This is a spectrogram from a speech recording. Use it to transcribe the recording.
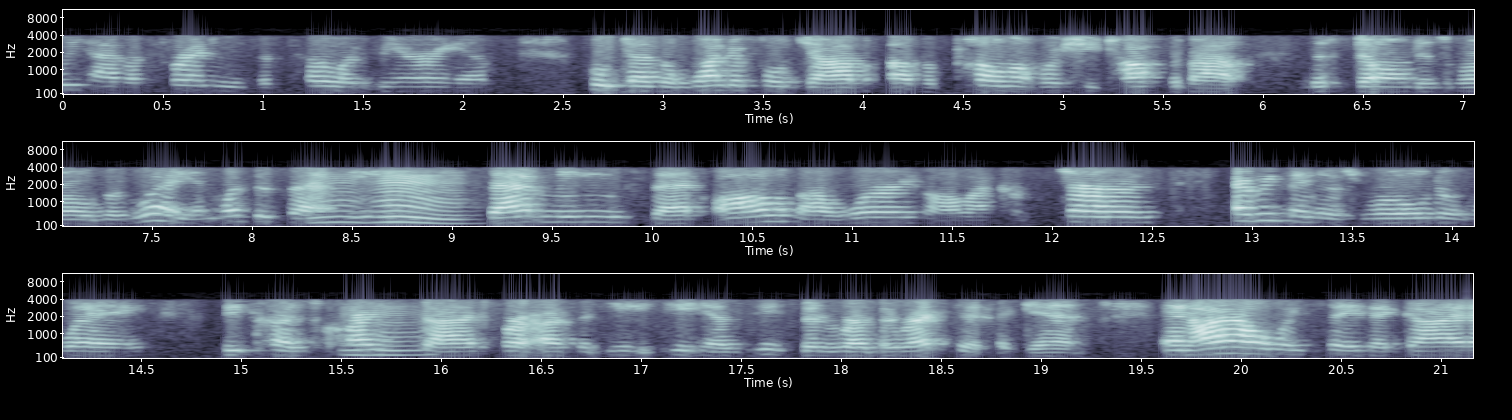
we have a friend who's a poet, Miriam, who does a wonderful job of a poem where she talks about the stone is rolled away. And what does that mean? Mhm. That means that all of our worries, all our concerns, everything is rolled away because Christ Mhm. died for us and he, he has he's been resurrected again. And I always say that God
